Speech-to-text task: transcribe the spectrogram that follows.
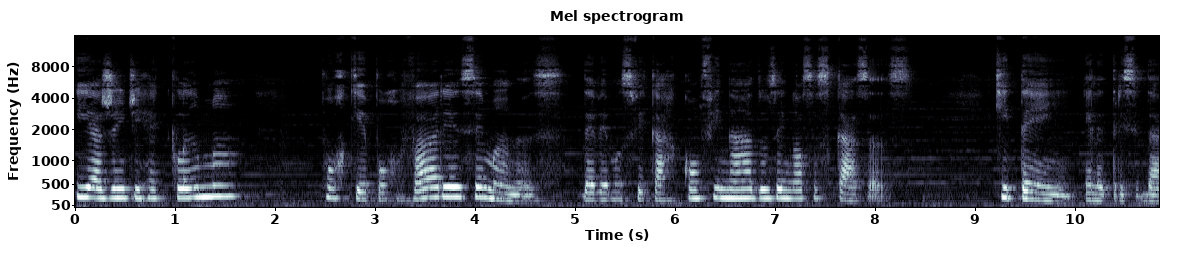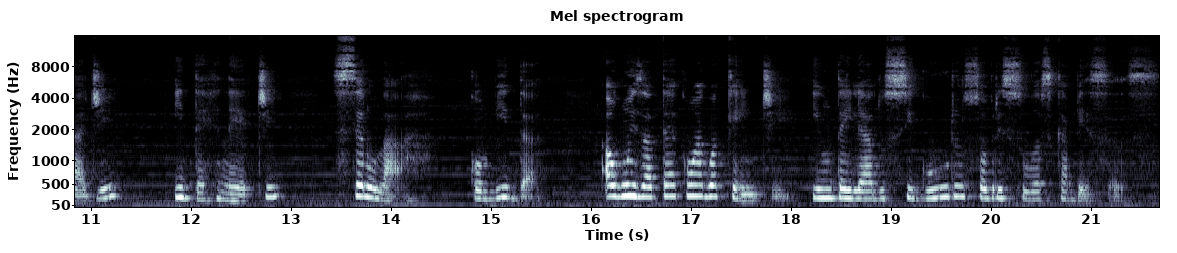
E a gente reclama porque por várias semanas devemos ficar confinados em nossas casas, que tem eletricidade, internet, celular, comida, alguns até com água quente e um telhado seguro sobre suas cabeças.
